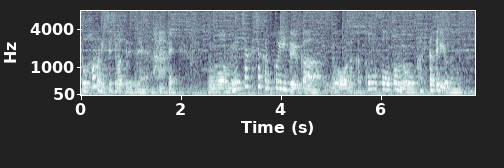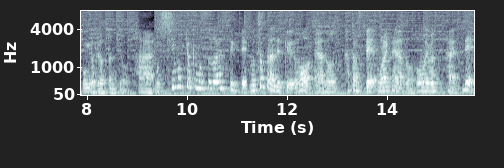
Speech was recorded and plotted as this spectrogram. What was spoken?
ドハマりしてしまってですねはい。もうめちゃくちゃかっこいいというかもうなんか闘争本能をかきたてるようなね音楽だったんですよ。はい。もう詞も曲も素晴らしすぎてもうちょっとなんですけれどもあの語らせてもらいたいなと思います。はい。で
